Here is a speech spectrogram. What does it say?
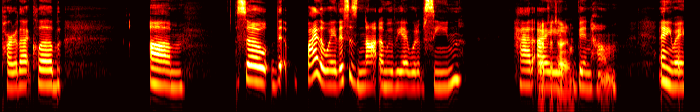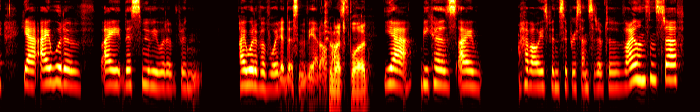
part of that club. Um so th- by the way, this is not a movie I would have seen had I been home. Anyway, yeah, I would have I this movie would have been I would have avoided this movie at all Too costs. much blood. Yeah, because I have always been super sensitive to violence and stuff,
